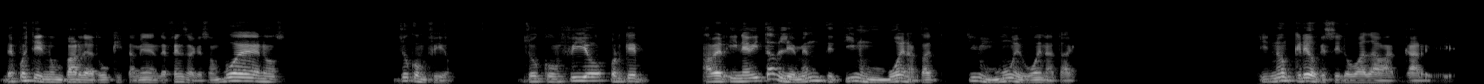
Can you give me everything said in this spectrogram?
Después tienen un par de rookies también en defensa que son buenos. Yo confío. Yo confío porque, a ver, inevitablemente tiene un buen ataque. Tiene un muy buen ataque. Y no creo que se lo vaya a bancar eh,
